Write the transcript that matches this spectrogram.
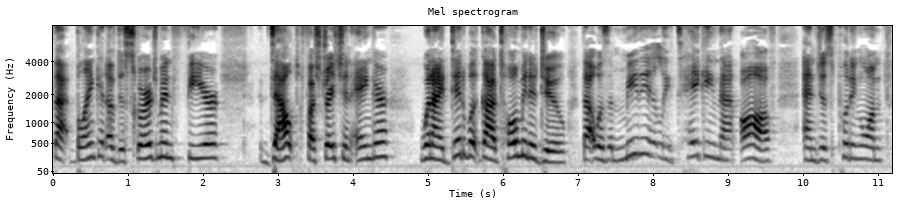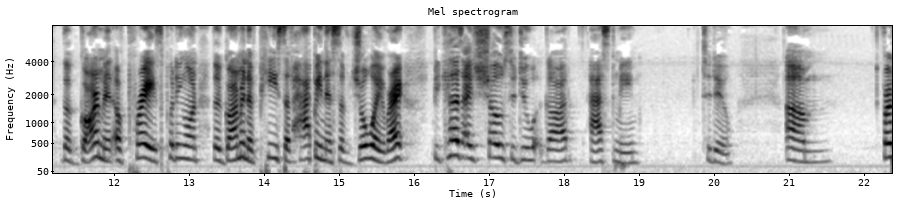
that blanket of discouragement, fear, doubt, frustration, anger. When I did what God told me to do, that was immediately taking that off and just putting on the garment of praise, putting on the garment of peace, of happiness, of joy, right? Because I chose to do what God asked me to do. Um, 1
